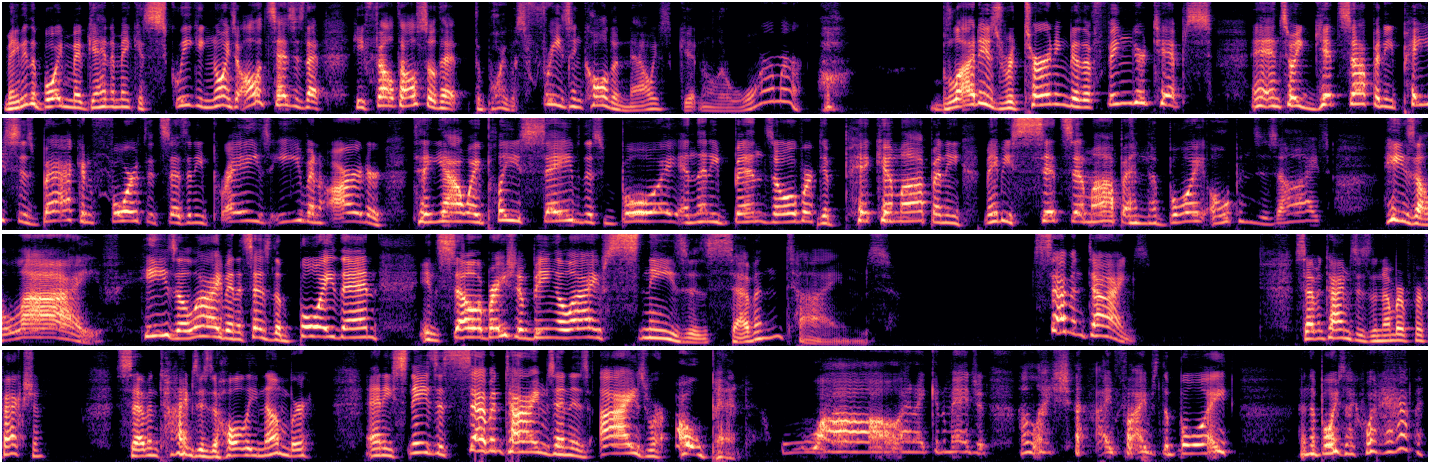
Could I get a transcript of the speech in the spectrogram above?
maybe the boy began to make a squeaking noise. All it says is that he felt also that the boy was freezing cold and now he's getting a little warmer. Blood is returning to the fingertips and so he gets up and he paces back and forth, it says, and he prays even harder to Yahweh, please save this boy. And then he bends over to pick him up and he maybe sits him up, and the boy opens his eyes He's alive. He's alive. And it says the boy then, in celebration of being alive, sneezes seven times. Seven times. Seven times is the number of perfection. Seven times is a holy number. And he sneezes seven times and his eyes were open. Whoa! And I can imagine Elisha high fives the boy. And the boy's like, What happened?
